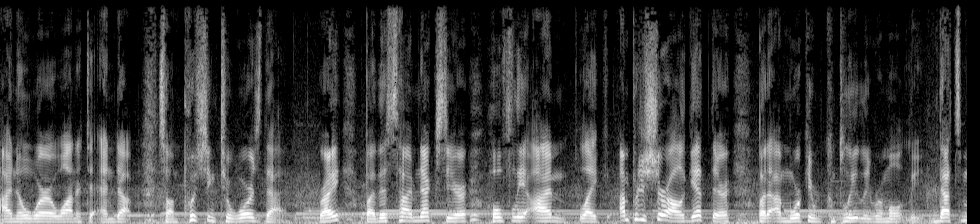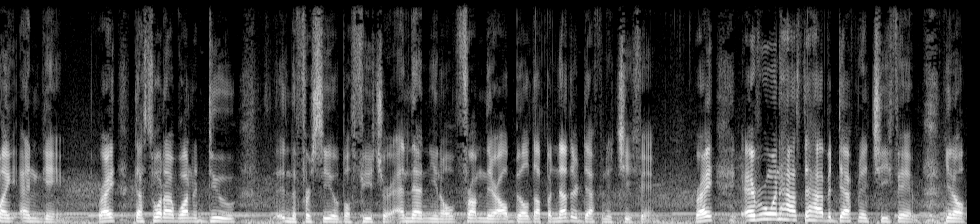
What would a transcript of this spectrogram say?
I know where I want it to end up. So I'm pushing towards that right? By this time next year, hopefully I'm like I'm pretty sure I'll get there, but I'm working completely remotely. That's my end game, right? That's what I want to do in the foreseeable future. And then, you know, from there I'll build up another definite chief aim right? Everyone has to have a definite chief aim. You know,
